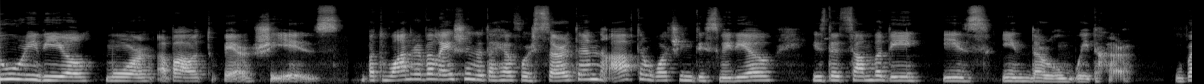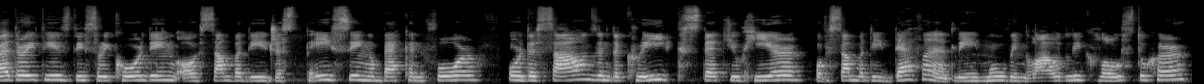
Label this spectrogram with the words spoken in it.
do reveal more about where she is. But one revelation that I have for certain after watching this video is that somebody is in the room with her whether it is this recording or somebody just pacing back and forth, or the sounds and the creaks that you hear of somebody definitely moving loudly close to her,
